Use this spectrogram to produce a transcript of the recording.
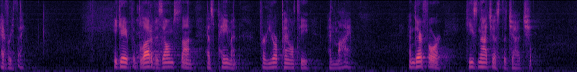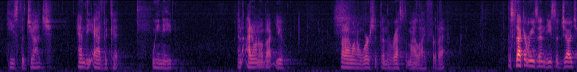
Everything. He gave the blood of his own son as payment for your penalty and mine. And therefore, he's not just the judge, he's the judge and the advocate we need. And I don't know about you, but I want to worship him the rest of my life for that. The second reason he's the judge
